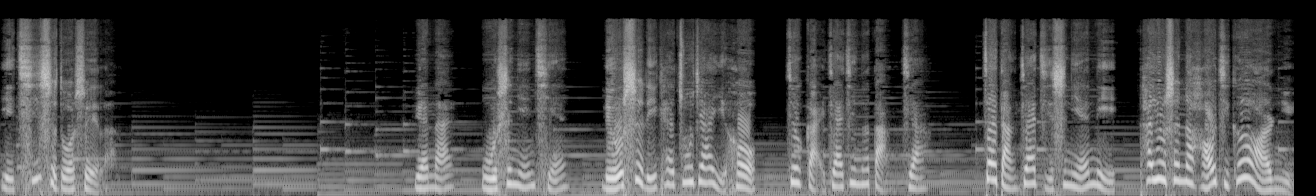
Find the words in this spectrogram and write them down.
也七十多岁了。原来五十年前，刘氏离开朱家以后，就改嫁进了党家，在党家几十年里。他又生了好几个儿女，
